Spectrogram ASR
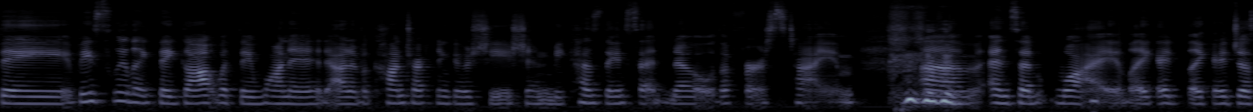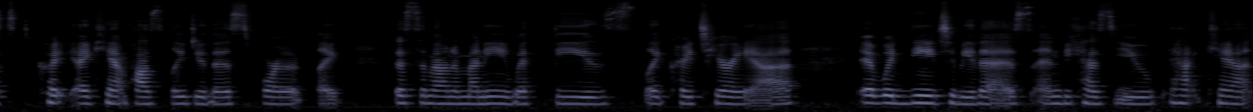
they basically like they got what they wanted out of a contract negotiation because they said no the first time um, and said why? Like i like i just could i can't possibly do this for like this amount of money with these like criteria. It would need to be this and because you ha- can't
